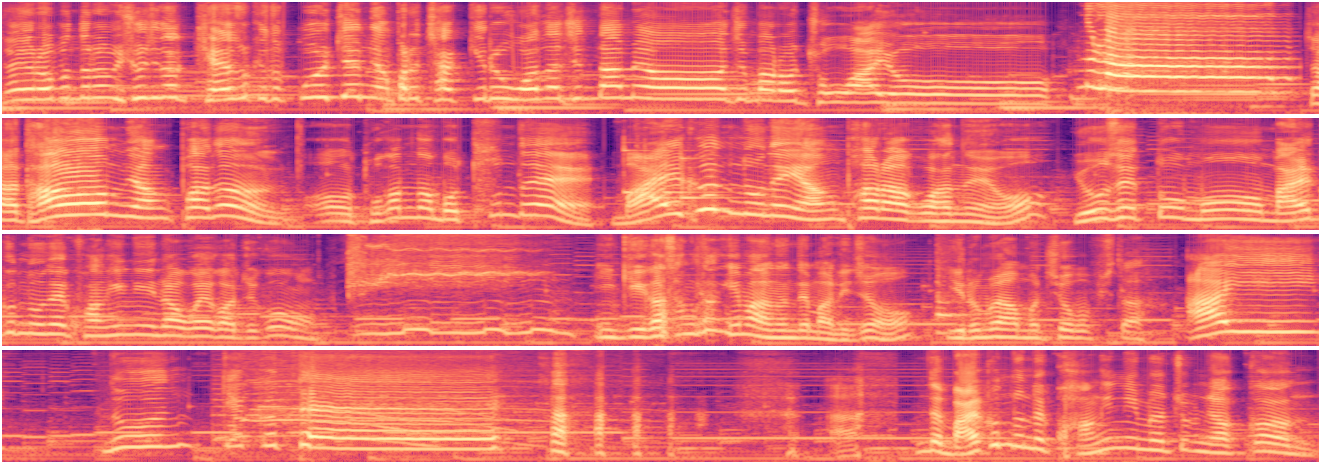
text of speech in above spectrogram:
자 여러분들은 휴지가 계속해서 꿀잼 양파를 찾기를 원하신다면 정말로 좋아요. 자 다음 양파는 어, 도감 넘버 2인데 맑은 눈의 양파라고 하네요. 요새 또 뭐 맑은 눈의 광인이라고 해가지고. 음, 인기가 상당히 많은데 말이죠. 이름을 한번 지어봅시다. 아이 눈 깨끗해. 아, 근데 맑은 눈의 광인이면 좀 약간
